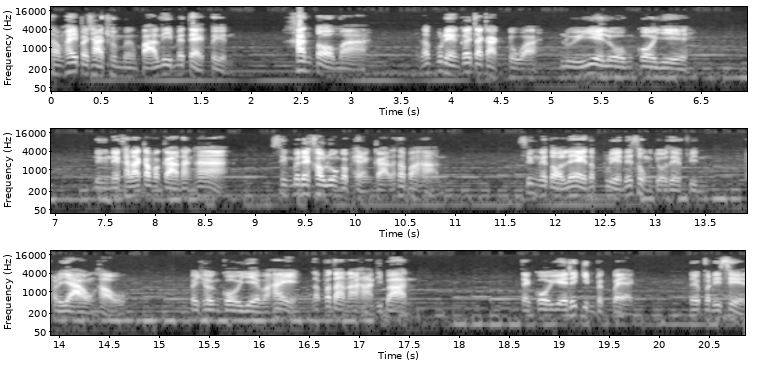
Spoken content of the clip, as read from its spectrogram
ทำให้ประชาชนเมืองปารีสไม่แตกตื่น ขั้นต่อมานโปเลียนก็จะกักตัวหลุยเยโรมโกเย หนึ่งในคณะกรรมการทั้ง 5 ซึ่งไม่ได้เข้าร่วมกับแผนการรัฐประหาร ซึ่งในตอนแรกนโปเลียนได้ส่งโจเซฟินภรรยาของเขา ไปเชิญโกเยมาให้รับประทานอาหารที่บ้าน แต่โกเยได้กลิ่นแปลกๆเลยปฏิเสธ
